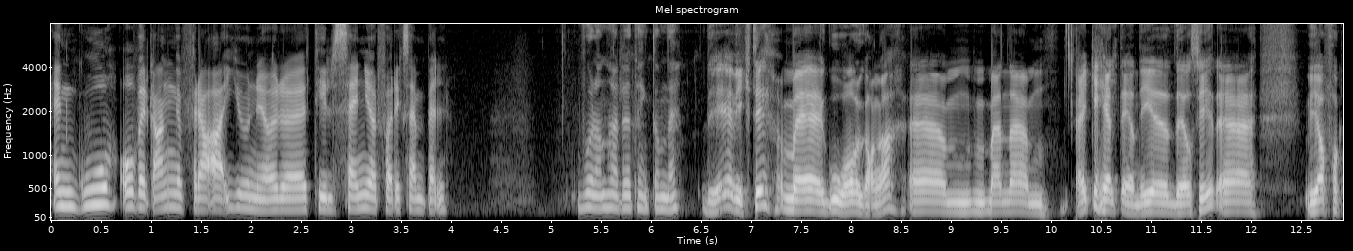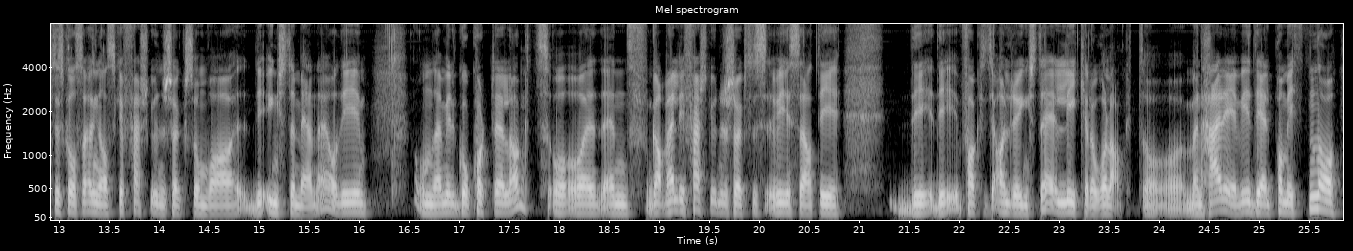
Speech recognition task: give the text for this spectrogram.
en god overgang fra junior til senior, f.eks. Hvordan har dere tenkt om det? Det er viktig med gode overganger, eh, men jeg er ikke helt enig i det hun sier. Vi har faktisk også en ganske fersk undersøkelse om hva de yngste mener, og de, om de vil gå kort eller langt. og En veldig fersk undersøkelse viser at de, de, de faktisk de aller yngste liker å gå langt. Men her er vi delt på midten. og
